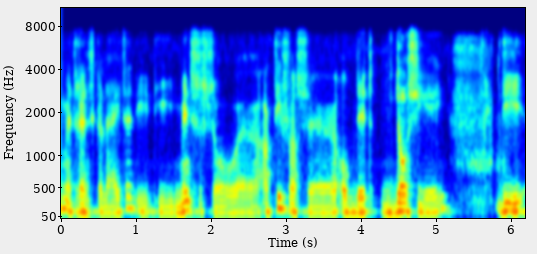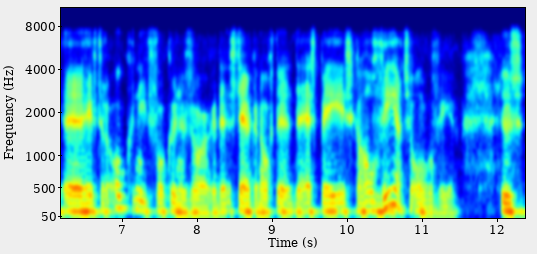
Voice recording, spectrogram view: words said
met Renske Leijten, die, die minstens zo uh, actief was uh, op dit dossier, die heeft er ook niet voor kunnen zorgen. Sterker nog, de, de SP is gehalveerd zo ongeveer. Dus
